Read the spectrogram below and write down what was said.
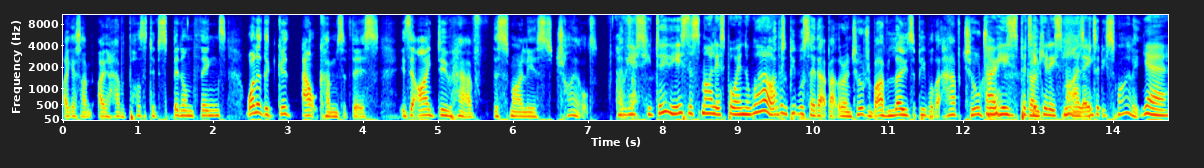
I guess I'm, I have a positive spin on things. One of the good outcomes of this is that I do have the smiliest child. Oh yes, you do. He's the smiliest boy in the world. I think people say that about their own children, but I have loads of people that have children. No, he's go, particularly "He's smiley." particularly smiley. yeah.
